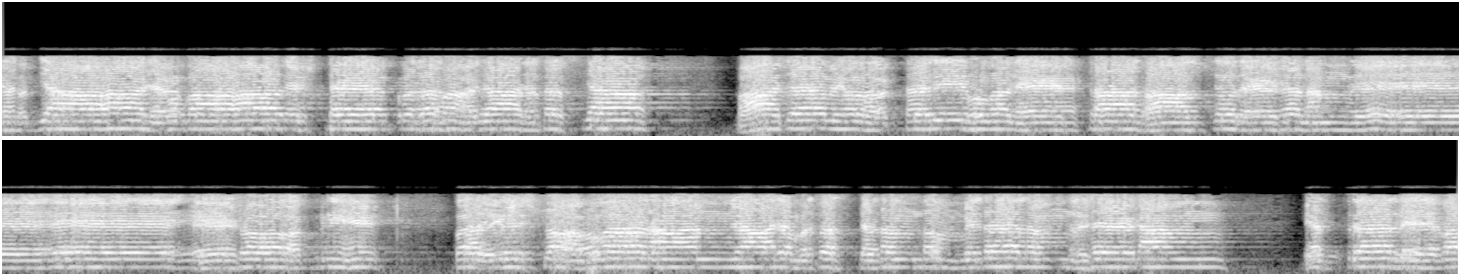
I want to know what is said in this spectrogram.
सद्याः जगपाः तिष्ठे प्रथमजातस्य वाचमिव भक्तरी भुवनेष्टाधास्युदेशनन्दे एषो अग्निः परिविश्वाभुवनान्यायमृतस्य तन्तम् वितरम् दृशेकम् यत्र देवा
